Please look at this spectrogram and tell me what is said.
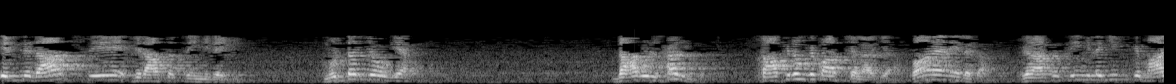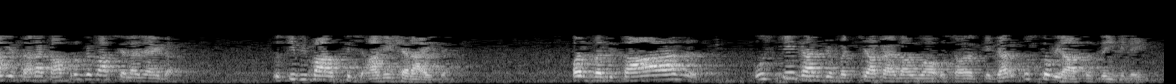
ابتداد سے وراثت نہیں ملے گی۔ مرتب جو ہو گیا دار الحرب کافروں کے پاس چلا گیا۔ وہاں رہنے لگا۔ وراثت نہیں ملے گی کیونکہ مال یہ سارا کافروں کے پاس چلا جائے گا۔ اس کی بھی بات کچھ آگے شرائط ہے۔ اور بدکار، اس کے گھر جو بچہ پیدا ہوا، اس عورت کے گھر، اس کو وراثت نہیں ملے گی۔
